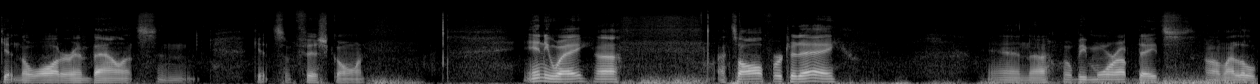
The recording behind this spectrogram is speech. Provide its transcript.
getting the water in balance and getting some fish going. Anyway, uh, that's all for today, and uh, there'll be more updates on my little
